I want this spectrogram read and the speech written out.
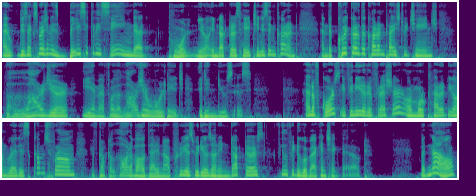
And this expression is basically saying that you know inductors hate changes in current. And the quicker the current tries to change, the larger EMF or the larger voltage it induces. And of course, if you need a refresher or more clarity on where this comes from, we've talked a lot about that in our previous videos on inductors. Feel free to go back and check that out. But now,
